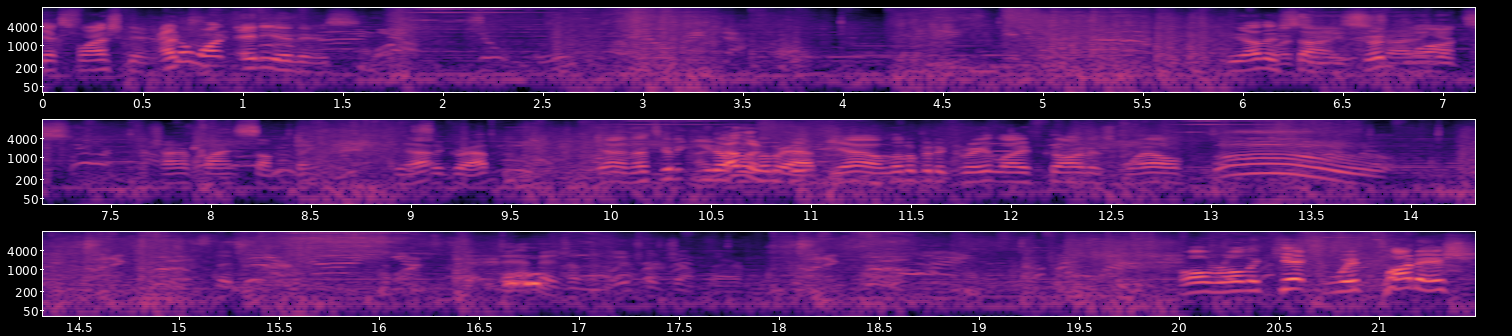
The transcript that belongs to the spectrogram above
EX flash kick. I don't want any of this. The other side. Good trying to blocks. get- trying to find something. Yeah. That's the grab. Yeah, that's gonna eat up a little grab. bit. Yeah, a little bit of Great life gone as well. Ooh. The, the damage on the neutral jump there. Oh, rolling kick with punish.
